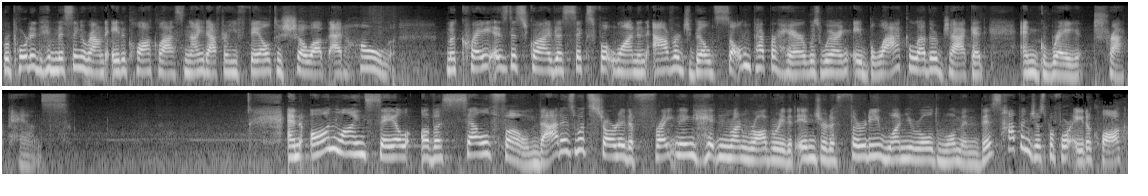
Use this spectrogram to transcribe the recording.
reported him missing around 8 o'clock last night after he failed to show up at home. McCrae is described as six foot one, an average build, salt and pepper hair, was wearing a black leather jacket and gray track pants. An online sale of a cell phone. That is what started a frightening hit and run robbery that injured a 31 year old woman. This happened just before 8 o'clock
